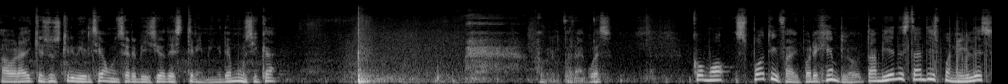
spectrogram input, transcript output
Ahora hay que suscribirse a un servicio de streaming de música. Abro paraguas. Como Spotify, por ejemplo. También están disponibles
